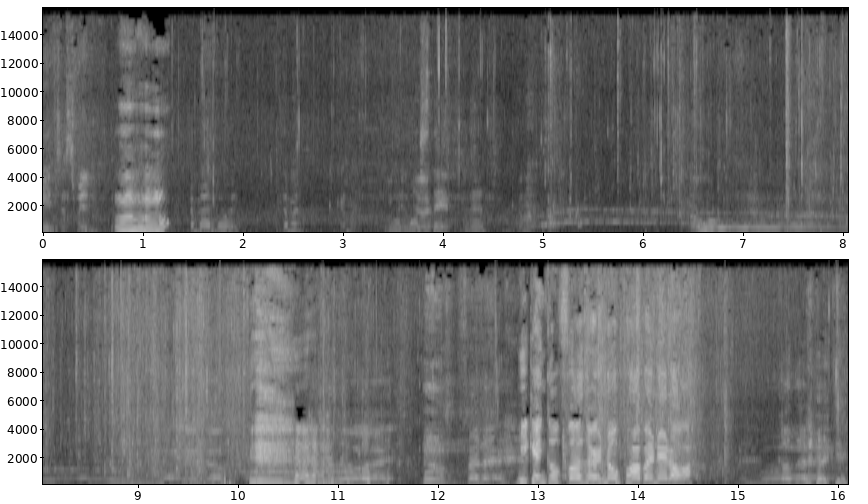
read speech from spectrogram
Finally, it's a swim. Mm-hmm. Come on, boy. Come on. Come on. You One can more do it. step. Huh? Come on. Oh. There you go. Good boy. Further. He can go further, no problem at all. Go Good.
